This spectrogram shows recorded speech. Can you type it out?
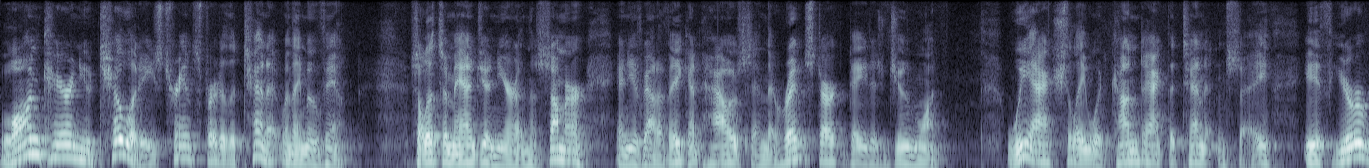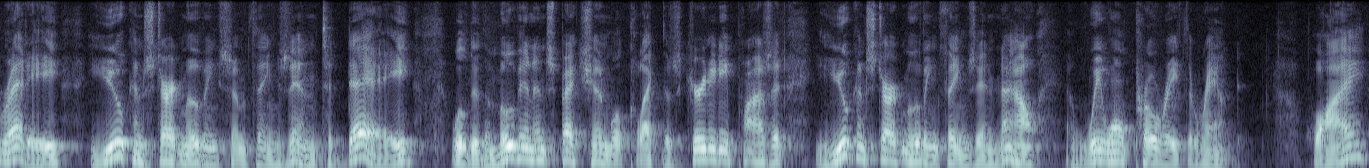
Lawn care and utilities transfer to the tenant when they move in. So let's imagine you're in the summer and you've got a vacant house and the rent start date is June 1. We actually would contact the tenant and say, if you're ready, you can start moving some things in today We'll do the move-in inspection. We'll collect the security deposit. You can start moving things in now, and we won't prorate the rent. Why?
